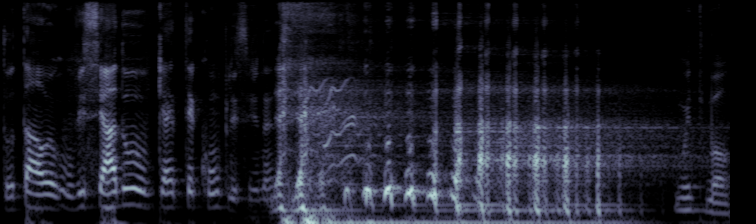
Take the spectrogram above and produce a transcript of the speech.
Total, o viciado quer ter cúmplices, né? Muito bom.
